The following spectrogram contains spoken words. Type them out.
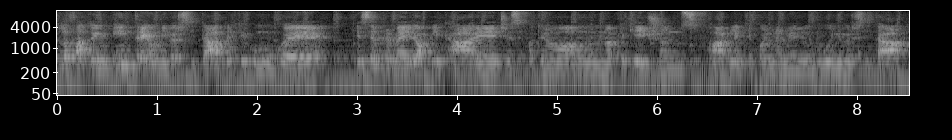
L'ho fatto in, in, tre università perché comunque è sempre meglio applicare, cioè se fate un'application farle tipo in almeno due università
